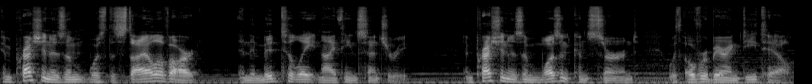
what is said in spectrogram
Impressionism was the style of art in the mid to late 19th century. Impressionism wasn't concerned with overbearing detail.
